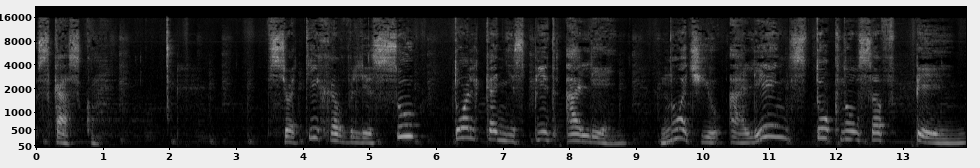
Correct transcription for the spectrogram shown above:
сказку. Все тихо в лесу, только не спит олень. Ночью олень стукнулся в пень.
